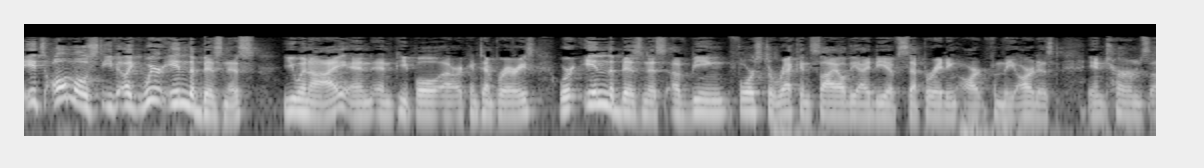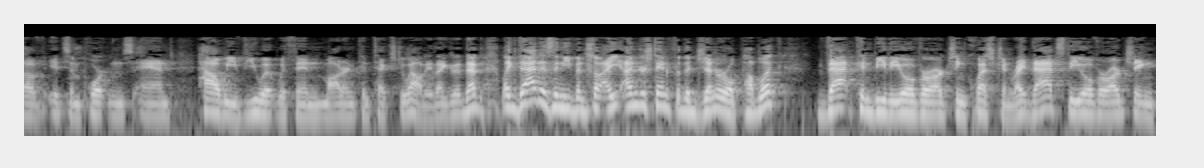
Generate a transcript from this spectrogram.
it's almost even like we're in the business you and I and and people uh, our contemporaries we're in the business of being forced to reconcile the idea of separating art from the artist in terms of its importance and how we view it within modern contextuality like that like that isn't even so I understand for the general public that can be the overarching question right that's the overarching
